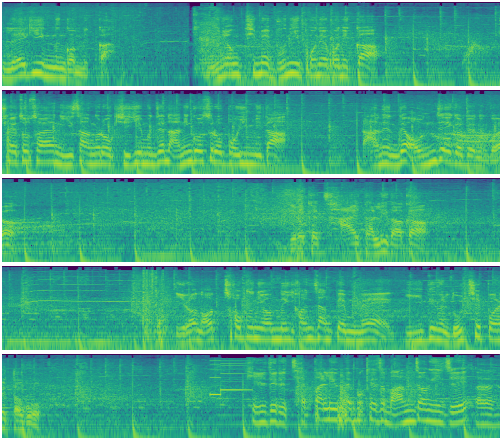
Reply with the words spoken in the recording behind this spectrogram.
렉이 있는 겁니까? 운영팀에 문의 보내보니까 최소 사양 이상으로 기기 문제는 아닌 것으로 보입니다. 라는데 언제 해결되는 거야? 이렇게 잘 달리다가 이런 어처구니 없는 현상 때문에 2등을 놓칠 뻔했다고 빌드를 재빨리 회복해서 만정이지 어휴.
